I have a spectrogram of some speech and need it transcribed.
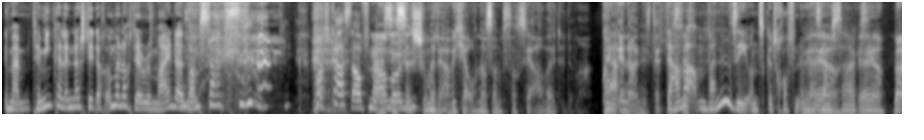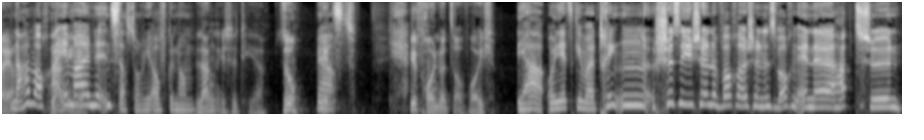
In meinem Terminkalender steht auch immer noch der Reminder, samstags Podcastaufnahme. Das ist das Und schon mal, da habe ich ja auch noch samstags gearbeitet immer. Guck, Ja. ja. das, das da haben wir am Wannsee uns getroffen, immer ja, ja, samstags. Ja, ja. Naja. Da haben wir auch Lange einmal her. eine Insta-Story aufgenommen. Lang ist es her. So, Ja. jetzt. Wir freuen uns auf euch. Ja, und jetzt gehen wir trinken. Tschüssi, schöne Woche, schönes Wochenende. Habt's schön.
